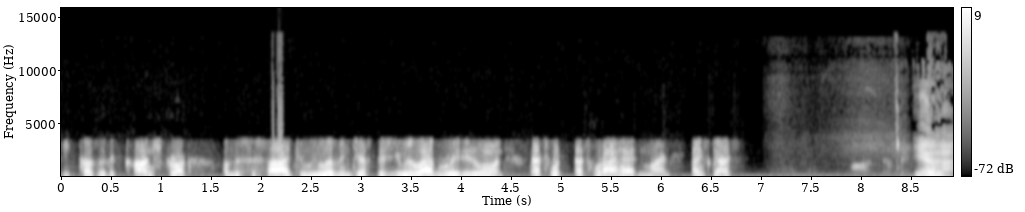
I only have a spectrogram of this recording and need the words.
because of the construct of the society we live in. Just as you elaborated on, that's what that's what I had in mind. Thanks, guys. Yeah,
